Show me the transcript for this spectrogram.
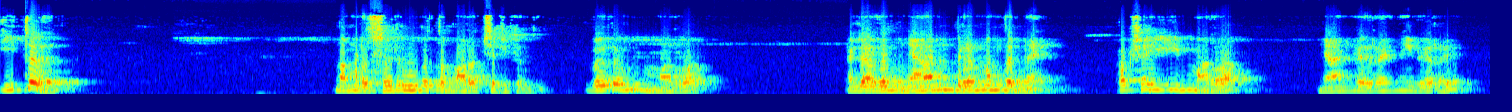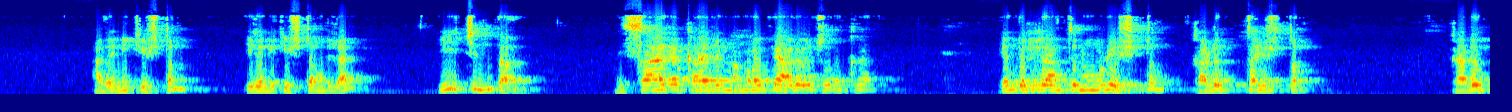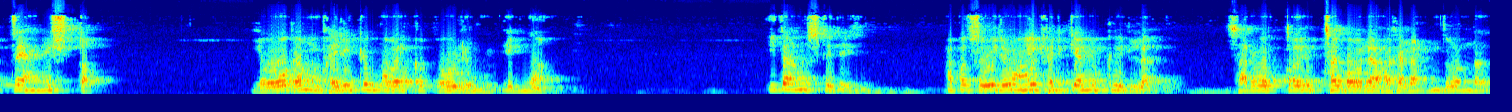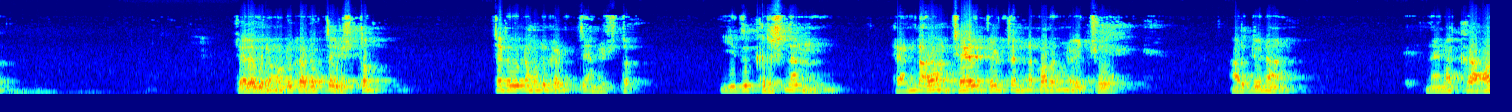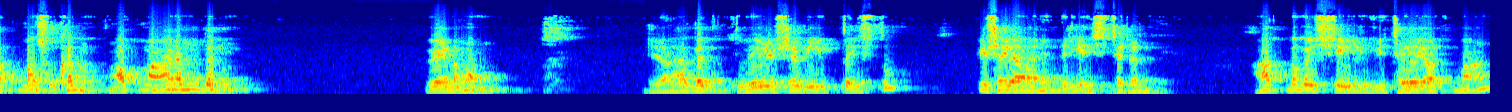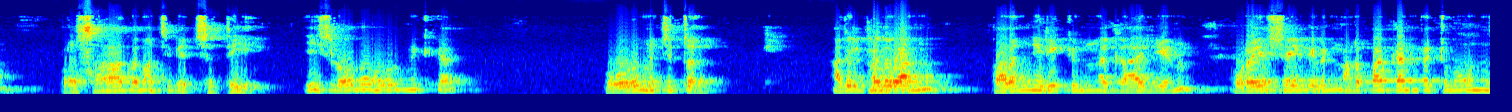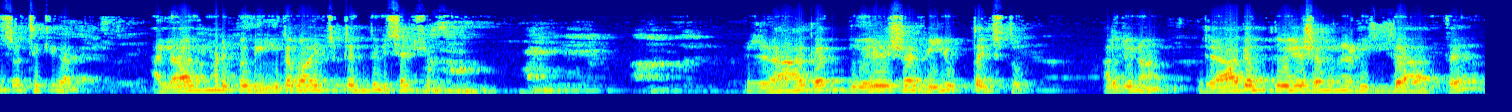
ഇത് നമ്മുടെ സ്വരൂപത്തെ മറച്ചിരിക്കുന്നു. വെറും മറ. അല്ലാതെ ഞാൻ ബ്രഹ്മം തന്നെ. പക്ഷെ ഈ മറ ഞാൻ വേറെ നീ വേറെ. അതെനിക്കിഷ്ടം ഇതെനിക്കിഷ്ടമല്ല. ഈ ചിന്ത നിസ്സാര കാര്യം നമ്മളൊക്കെ ആലോചിച്ച് നോക്കുക. എന്തെല്ലാത്തിനോട് ഇഷ്ടം? കടുത്ത ഇഷ്ടം കടുത്ത അനിഷ്ടം ലോകം ഭരിക്കുന്നവർക്ക് പോലും ഇന്ന് ഇതാണ് സ്ഥിതി. അപ്പൊ സൂര്യമായി ഭരിക്കാനൊക്കെ ഇല്ല. സർവത്ര യുദ്ധകോലാഹലം എന്തുകൊണ്ട്? ചിലതിനോട് കടുത്ത ഇഷ്ടം ചിലതിനോട് കടുത്ത അനിഷ്ടം ഇത് കൃഷ്ണൻ രണ്ടാം അധ്യായത്തിൽ തന്നെ പറഞ്ഞു വെച്ചു. അർജുന നിനക്ക് ആത്മസുഖം ആത്മാനന്ദം വേണമോ രാഗദ്വേഷവിയുക്തൈസ്തു വിഷയാനിന്ദ്രിയശ്ചരൻ ആത്മവശ്യയിൽ വിധേയാത്മാ പ്രസാദമധിഗച്ഛത്തി ഈ ശ്ലോകം ഓർമ്മിക്കുക. ഓർമ്മിച്ചിട്ട് അതിൽ ഭഗവാൻ പറഞ്ഞിരിക്കുന്ന കാര്യം കുറേശ്ശെങ്കിലും നടപ്പാക്കാൻ പറ്റുമോ എന്ന് ശ്രദ്ധിക്കുക. അല്ലാതെ നമ്മളിപ്പോ ഗീത വായിച്ചിട്ട് എന്ത് വിശേഷം? രാഗദ്വേഷ വിയുക്തസ്തു അർജുന രാഗദ്വേഷങ്ങളില്ലാത്ത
